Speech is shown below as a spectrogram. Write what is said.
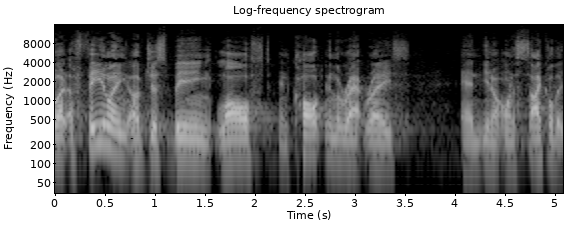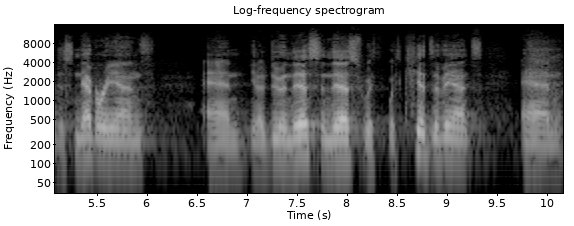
but a feeling of just being lost and caught in the rat race and, you know, on a cycle that just never ends and, you know, doing this and this with, with kids' events and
